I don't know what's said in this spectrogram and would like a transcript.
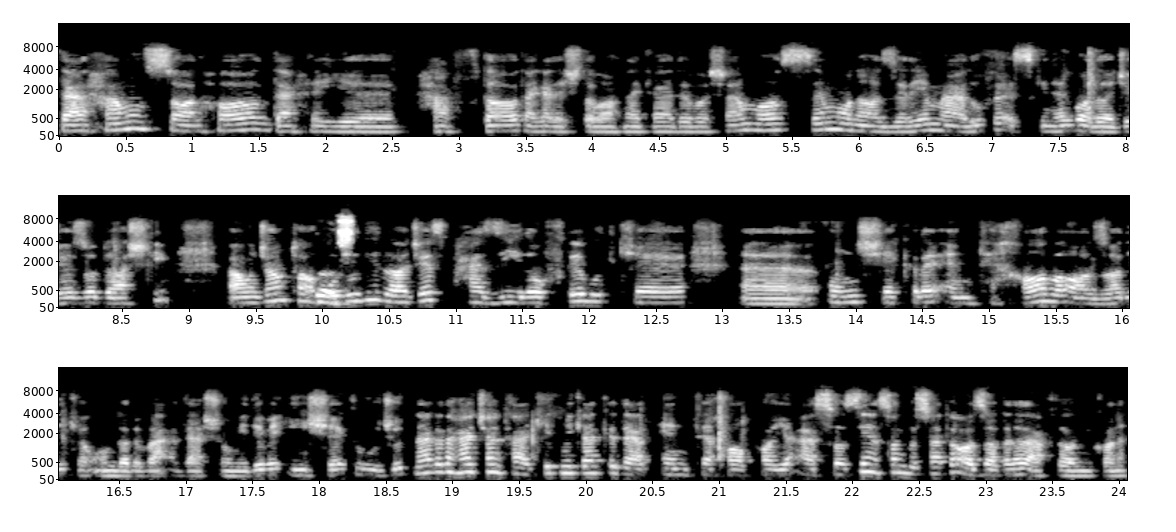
در همون سالها دهه هفتاد اگر اشتباه نکرده باشم ما سه مناظره معروف اسکینر با راجز رو داشتیم. و اونجا هم تا حدودی راجز پذیرفته بود که اون شکل انتخاب آزادی که اون داره وعدش رو میده به این شکل وجود نداره. هرچند تاکید می‌کرد که در انتخاب های اساسی انسان به صورت آزادانه رفتار می‌کنه.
